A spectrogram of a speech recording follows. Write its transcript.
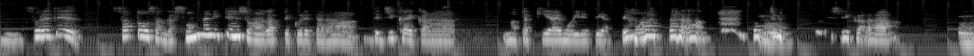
うん、それで佐藤さんがそんなにテンション上がってくれたらで次回からまた気合も入れてやってもらったらこっちも嬉しいから、うん。う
